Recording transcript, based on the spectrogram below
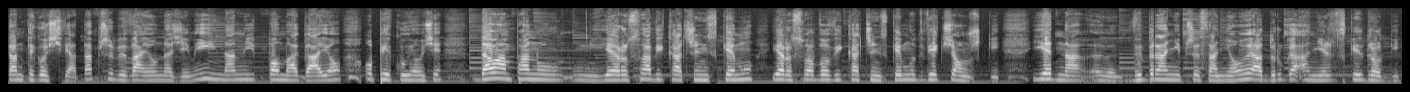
tamtego świata przybywają na ziemię i nami pomagają, opiekują się. Dałam panu Jarosławi Kaczyńskiemu, Jarosławowi Kaczyńskiemu dwie książki. Jedna e, Wybrani przez anioły, a druga Anielskie drogi.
